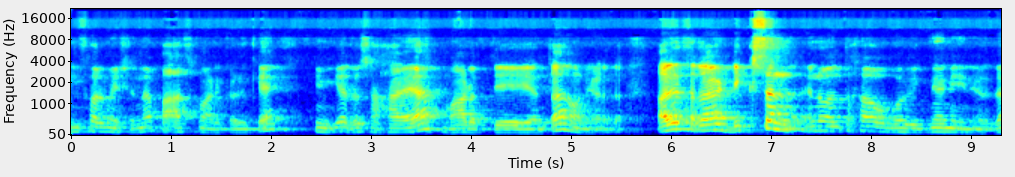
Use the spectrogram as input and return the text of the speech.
ಇನ್ಫಾರ್ಮೇಷನ್ನ ಪಾಸ್ ಮಾಡ್ಕೊಳ್ಳೋಕ್ಕೆ ನಿಮಗೆ ಅದು ಸಹಾಯ ಮಾಡುತ್ತೆ ಅಂತ ಅವನು ಹೇಳಿದ. ಅದೇ ಥರ ಡಿಕ್ಸನ್ ಎನ್ನುವಂತಹ ಒಬ್ಬ ವಿಜ್ಞಾನಿ ಏನು ಹೇಳ್ದ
